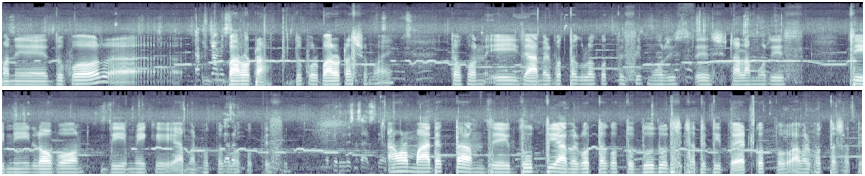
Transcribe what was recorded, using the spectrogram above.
মানে দুপুর বারোটা। দুপুর বারোটার সময়। তখন এই যে আমের ভর্তাগুলো করতেছি, মরিচ টালা মরিচ, চিনি, লবণ দিয়ে মেখে আমের ভর্তাগুলো করতেছি। আমার মা দেখতাম যে দুধ দিয়ে আমের ভর্তা করতো দুধ ওর সাথে দিত অ্যাড করতো আমের ভর্তার সাথে।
